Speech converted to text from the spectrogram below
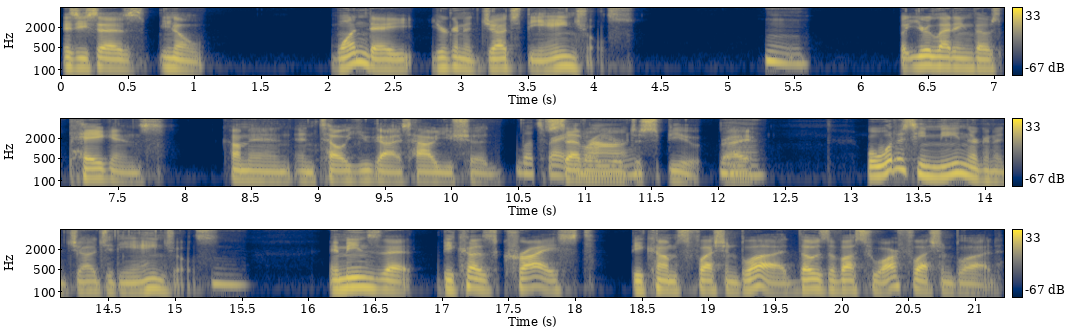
is he says, you know, one day you're going to judge the angels, Hmm. but you're letting those pagans come in and tell you guys how you should right settle your dispute, right? Yeah. Well, what does he mean they're going to judge the angels? Mm. It means that because Christ becomes flesh and blood, those of us who are flesh and blood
